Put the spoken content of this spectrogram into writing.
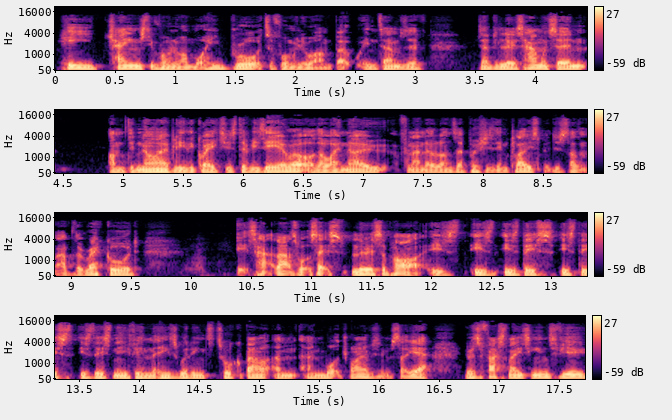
he changed in Formula One, what he brought to Formula One. But in terms of in terms of Lewis Hamilton, undeniably the greatest of his era. Although I know Fernando Alonso pushes him close, but just doesn't have the record. It's that's what sets Lewis apart. Is is is this is this is this new thing that he's willing to talk about and and what drives him? So yeah, it was a fascinating interview.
